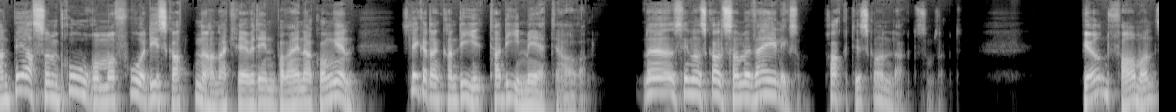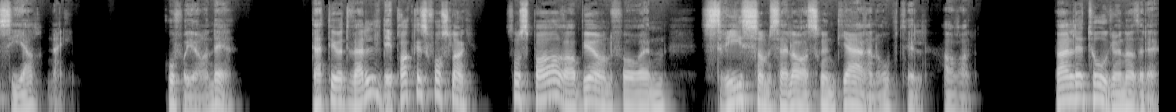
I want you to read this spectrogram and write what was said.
Han ber som bror om å få de skattene han har krevet inn på vegne av kongen, slik at han kan de, ta de med til Harald. Nei, siden han skal samme vei, liksom, praktisk anlagt, som sagt. Bjørn Farmann sier nei. Hvorfor gjør han det? Dette er jo et veldig praktisk forslag, som sparer Bjørn for en strisom seilas rundt Jæren og opp til Harald. Vel, det er to grunner til det.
